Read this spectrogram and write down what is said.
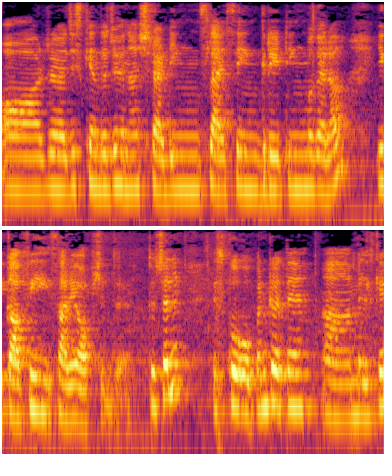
और जिसके अंदर जो है ना श्रेडिंग स्लाइसिंग ग्रेटिंग वगैरह, ये काफ़ी सारे ऑप्शन है। तो चलें, इसको ओपन करते हैं मिलके।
